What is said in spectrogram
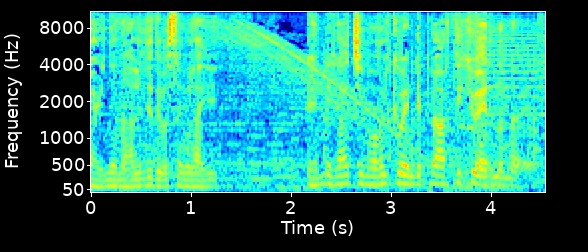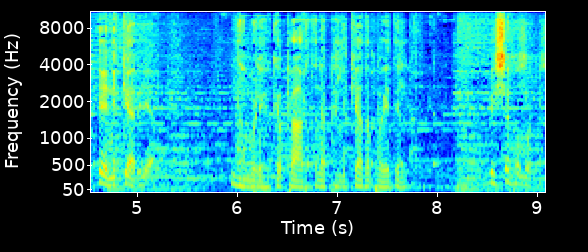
കഴിഞ്ഞ നാലഞ്ച് ദിവസങ്ങളായി എന്റെ രാജ്യം അവൾക്ക് വേണ്ടി പ്രാർത്ഥിക്കുമായിരുന്നെന്ന് എനിക്കറിയാം. നമ്മുടെയൊക്കെ പ്രാർത്ഥന ഫലിക്കാതെ പോയതിൽ വിഷമമുണ്ട്.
